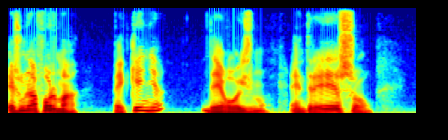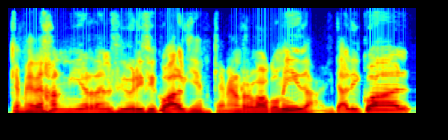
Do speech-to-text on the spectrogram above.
es una forma pequeña de egoísmo. Entre eso, que me dejan mierda en el frigorífico a alguien, que me han robado comida y tal y cual,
